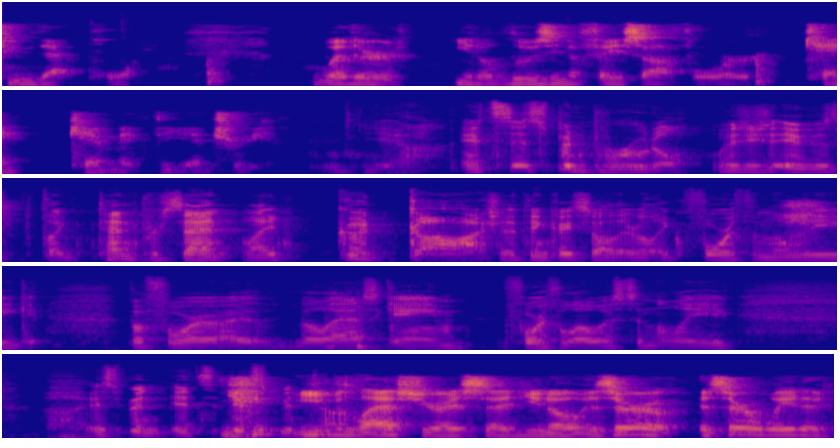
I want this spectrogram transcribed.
to that point, whether you know losing a faceoff or can't can't make the entry. Yeah, it's it's been brutal. It was like ten percent. Like, good gosh, I think I saw they were like fourth in the league before I, the last game, fourth lowest in the league. It's been it's, it's been Even tough. last year, I said, you know, is there a is there a way to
